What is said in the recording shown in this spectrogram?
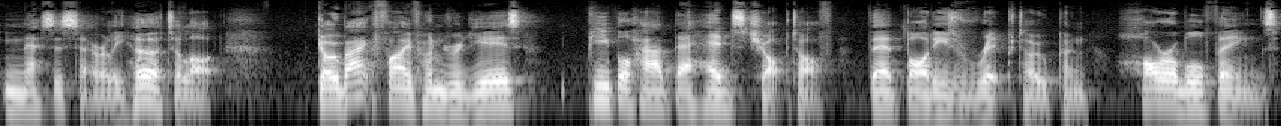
necessarily hurt a lot. Go back 500 years, people had their heads chopped off, their bodies ripped open. Horrible things.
